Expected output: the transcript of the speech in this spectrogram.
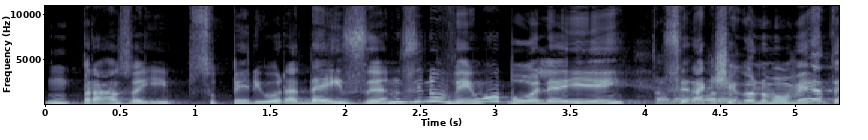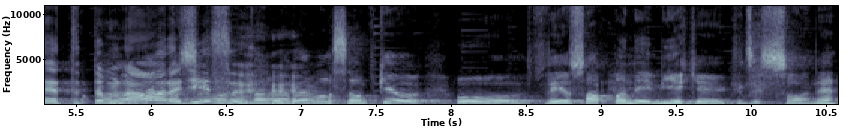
num prazo aí superior a 10 anos e não vem uma bolha aí, hein? Tá Será hora... que chegou no momento? Estamos tá na hora emoção, disso? Tá na hora da emoção, porque o, o, veio só a pandemia, que, quer dizer, só, né?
